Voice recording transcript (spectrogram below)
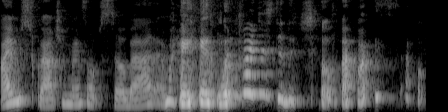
I'm scratching myself so bad. Am I? what if I just did the show by myself?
